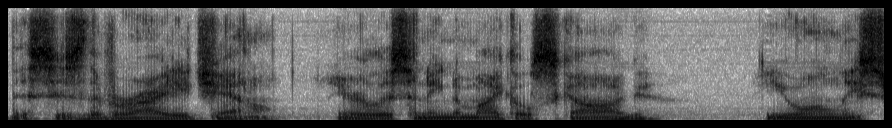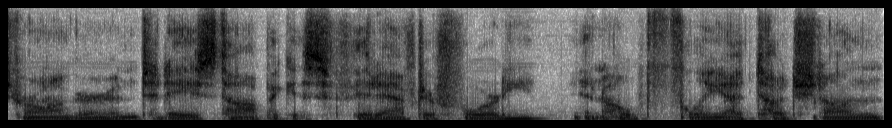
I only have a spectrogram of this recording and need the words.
this is the Variety Channel. You're listening to Michael Skog, You Only Stronger, and today's topic is Fit After 40. And hopefully, I touched on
